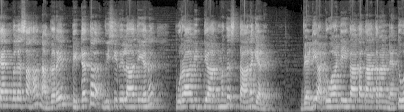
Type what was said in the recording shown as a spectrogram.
තැන්වල සහ නගරෙන් පිටත විසිරලා තියෙන පුරාවිද්‍යාත්මක ස්ථාන ගැන. වැඩි අටුවාටීකා කතා කරන්න නැතුව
